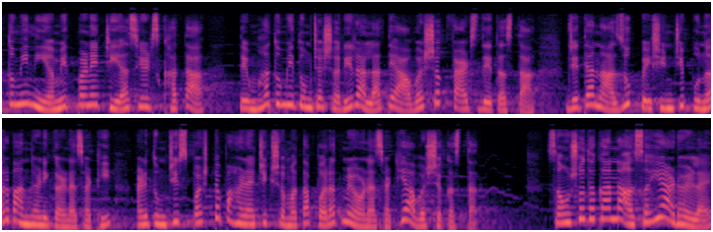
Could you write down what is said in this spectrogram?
तुम्ही नियमितपणे चिया सीड्स खाता तेव्हा तुम्ही तुमच्या शरीराला ते आवश्यक फॅट्स देत असता जे त्या नाजूक पेशींची पुनर्बांधणी करण्यासाठी आणि तुमची स्पष्ट पाहण्याची क्षमता परत मिळवण्यासाठी आवश्यक असतात. संशोधकांना असंही आढळलंय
